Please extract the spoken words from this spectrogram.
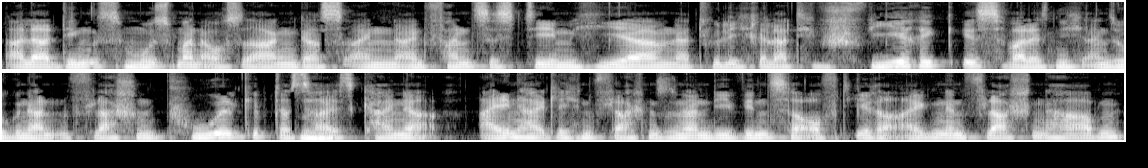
Allerdings muss man auch sagen, dass ein, ein Pfandsystem hier natürlich relativ schwierig ist, weil es nicht einen sogenannten Flaschenpool gibt. Das mhm. heißt keine einheitlichen Flaschen, sondern die Winzer oft ihre eigenen Flaschen haben,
